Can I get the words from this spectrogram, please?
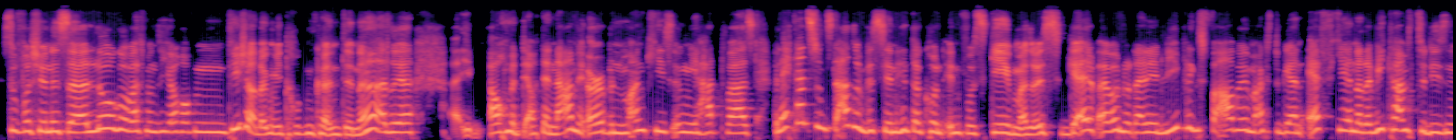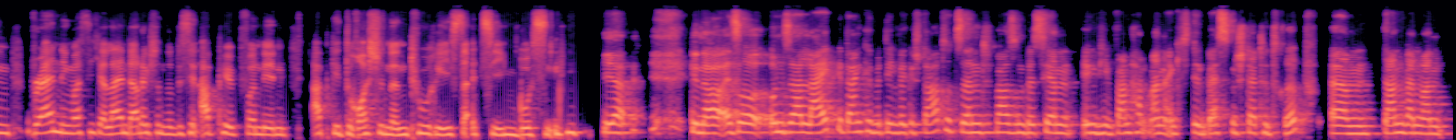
super schönes äh, Logo, was man sich auch auf ein T-Shirt irgendwie drucken könnte, ne? Also ja, äh, auch mit, auch der Name Urban Monkeys irgendwie hat was. Vielleicht kannst du uns da so ein bisschen Hintergrundinfos geben. Also ist Gelb einfach nur deine Lieblingsfarbe? Magst du gern Äffchen? Oder wie kamst du zu diesem Branding, was sich allein dadurch schon so ein bisschen abhebt von den abgedroschenen Touri-Sightseeing-Bussen? Nutzen. Ja, genau. Also unser Leitgedanke, mit dem wir gestartet sind, war so ein bisschen irgendwie, wann hat man eigentlich den besten Städtetrip? Ähm, dann, wenn man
